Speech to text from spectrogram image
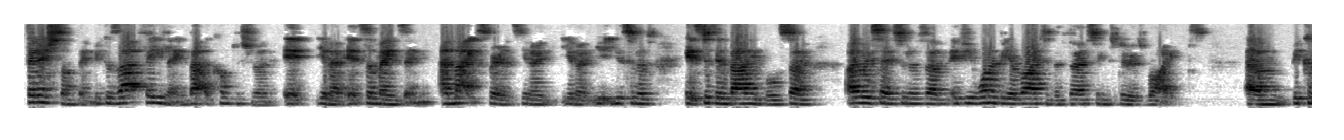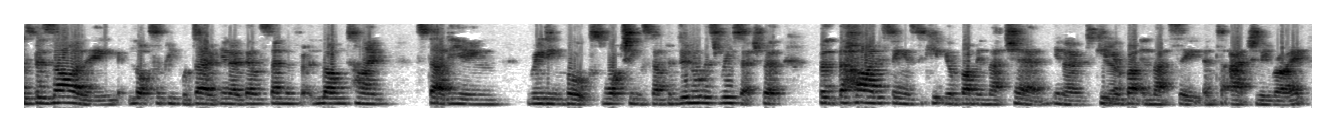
finish something because that feeling, that accomplishment, it, you know, it's amazing. And that experience, you know, you know, you, you sort of, it's just invaluable. So I always say, sort of, um, if you want to be a writer, the first thing to do is write. Um, because bizarrely, lots of people don't. You know, they'll spend a long time studying, reading books, watching stuff, and doing all this research. But but the hardest thing is to keep your bum in that chair. You know, to keep Yeah. your butt in that seat and to actually write.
